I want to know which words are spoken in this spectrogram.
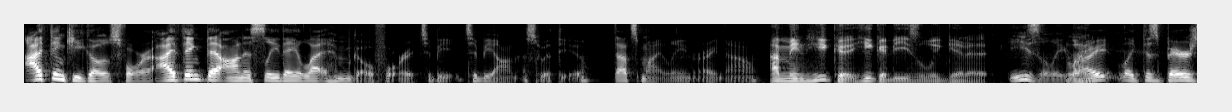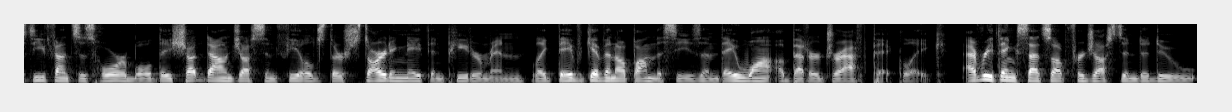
I think he goes for it. I think that honestly they let him go for it to be to be honest with you. That's my lean right now. I mean, he could he could easily get it. Easily, like, right? Like this Bears defense is horrible. They shut down Justin Fields. They're starting Nathan Peterman. Like they've given up on the season. They want a better draft pick. Like everything sets up for Justin to do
